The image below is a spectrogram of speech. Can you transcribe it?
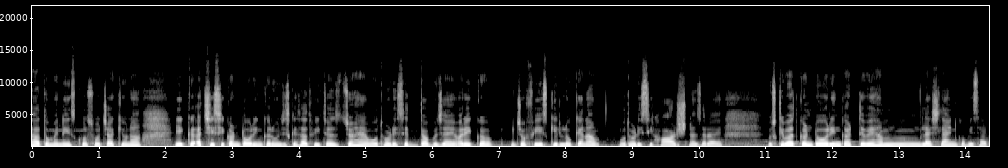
था तो मैंने इसको सोचा क्यों ना एक अच्छी सी कंटोरिंग करूँ जिसके साथ फीचर्स जो हैं वो थोड़े से दब जाएँ और एक जो फेस की लुक है ना वो थोड़ी सी हार्श नज़र आए। उसके बाद कंटोरिंग करते हुए हम लैश लाइन को भी सेट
